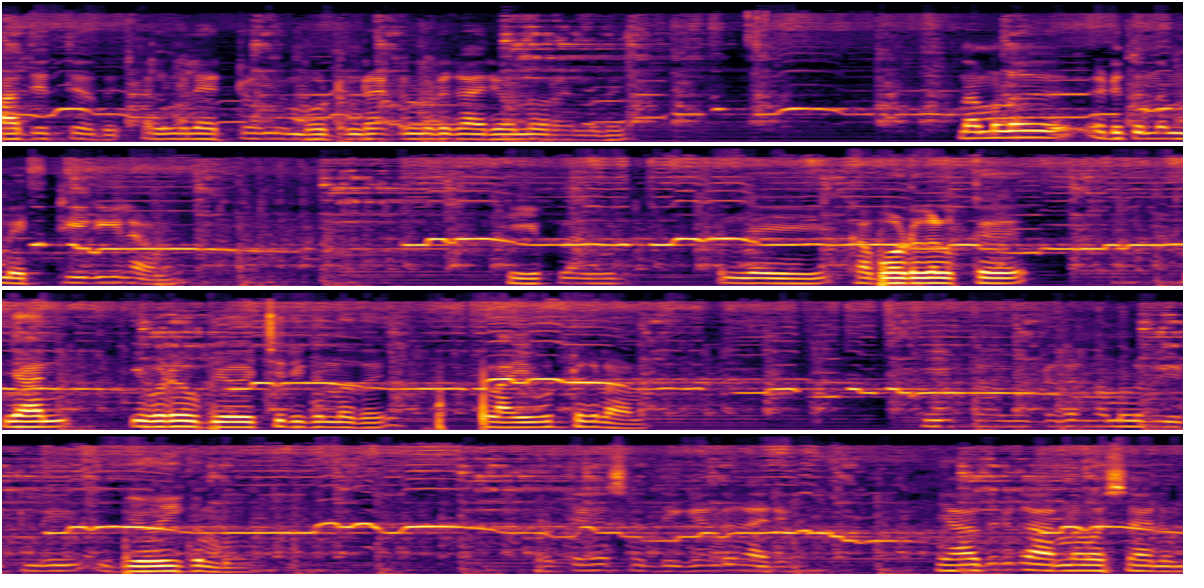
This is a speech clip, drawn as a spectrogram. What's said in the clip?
ആദ്യത്തേത് അല്ലെങ്കിൽ ഏറ്റവും ഇമ്പോർട്ടന്റ് ആയിട്ടുള്ളൊരു കാര്യം എന്ന് പറയുന്നത് നമ്മൾ എടുക്കുന്ന മെറ്റീരിയലാണ് ഈ പ്ലൈവുഡ്. പിന്നെ ഈ കബോർഡുകൾക്ക് ഞാൻ ഇവിടെ ഉപയോഗിച്ചിരിക്കുന്നത് പ്ലൈവുഡുകളാണ്. ഈ പ്ലൈവുഡുകൾ നമ്മൾ വീട്ടിൽ ഉപയോഗിക്കുമ്പോൾ പ്രത്യേകം ശ്രദ്ധിക്കേണ്ട കാര്യം യാതൊരു കാരണവശാലും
